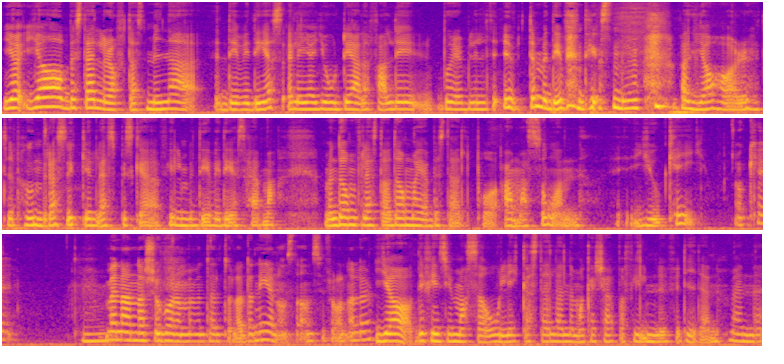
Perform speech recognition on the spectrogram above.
jag, jag beställer oftast mina DVDs, eller jag gjorde i alla fall, det börjar bli lite ute med DVDs nu. För jag har typ hundra stycken lesbiska film-DVDs hemma. Men de flesta av dem har jag beställt på Amazon eh, UK. Okej. Mm. Men annars så går de eventuellt att ladda ner någonstans ifrån, eller? Ja, det finns ju massa olika ställen där man kan köpa film nu för tiden. Men eh,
